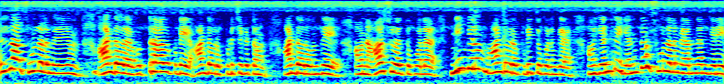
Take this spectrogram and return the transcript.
எல்லா சூழ்நிலையிலையும் ஆண்டவரை விட்டுறாதபடி ஆண்டவரை பிடிச்சுக்கிட்டோம். ஆண்டவரை வந்து அவனை ஆசீர்வாதத்தை போல நீங்களும் ஆண்டவரை பிடித்துக் கொள்ளுங்க. அவன் எந்த எந்த சூழ்நிலைமையா இருந்தாலும் சரி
